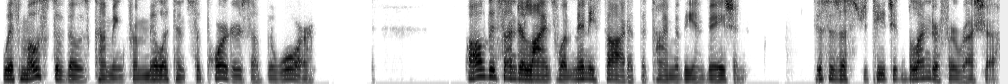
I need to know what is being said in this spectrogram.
with most of those coming from militant supporters of the war. All this underlines what many thought at the time of the invasion. This is a strategic blunder for Russia,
